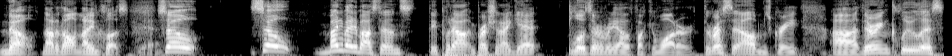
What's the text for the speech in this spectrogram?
No, not at all. Not even close. Yeah. So, so Mighty Mighty Bosstones, they put out Impression I Get, blows everybody out of the fucking water. The rest of the album's great. Uh, they're in Clueless.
